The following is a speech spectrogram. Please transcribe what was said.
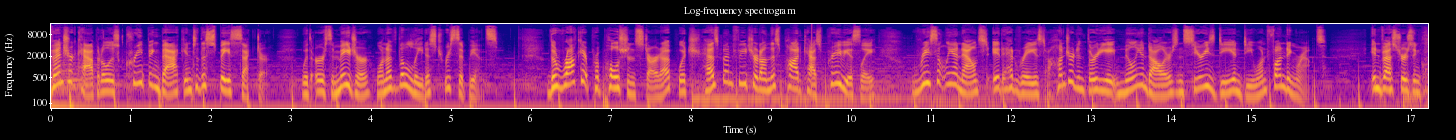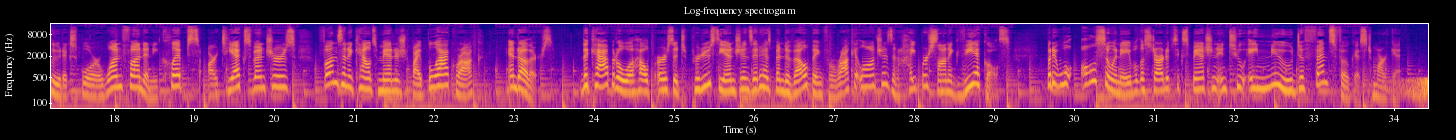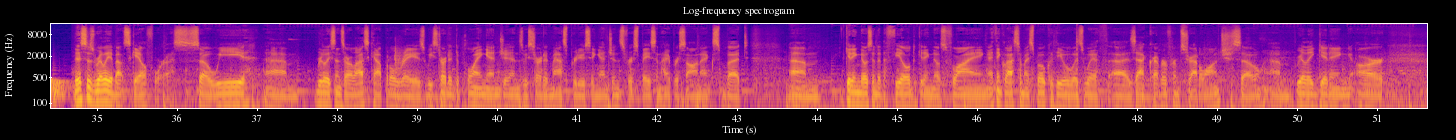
Venture capital is creeping back into the space sector, with Ursa Major one of the latest recipients. The rocket propulsion startup, which has been featured on this podcast previously, recently announced it had raised $138 million in Series D and D1 funding rounds. Investors include Explorer One Fund and Eclipse, RTX Ventures, funds and accounts managed by BlackRock, and others. The capital will help Ursa to produce the engines it has been developing for rocket launches and hypersonic vehicles but it will also enable the startup's expansion into a new defense focused market. This is really about scale for us. So, we um, really, since our last capital raise, we started deploying engines, we started mass producing engines for space and hypersonics, but um, getting those into the field, getting those flying. I think last time I spoke with you was with uh, Zach Krevor from Stratolaunch. So, um, really getting our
